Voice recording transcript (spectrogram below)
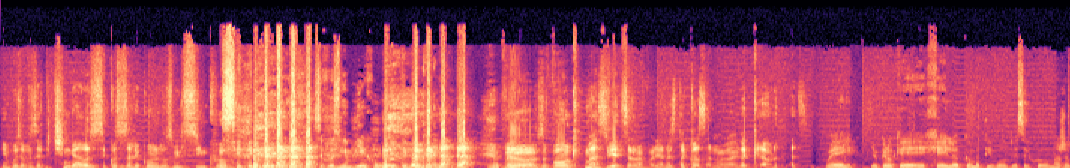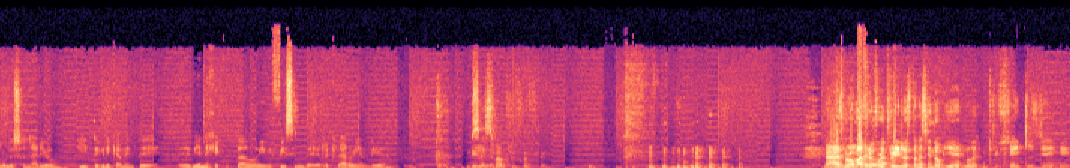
Y me puse a pensar, qué chingados, esa cosa salió con el 2005. Ese juego es bien viejo, güey. Pero supongo que más bien se referían a esta cosa nueva de la que hablas. Güey, yo creo que Halo Combat Evolved es el juego más revolucionario y técnicamente eh, bien ejecutado y difícil de recrear hoy en día. Dile sí, Swap 343. Nah, es broma, Pero- 343. Lo están haciendo bien. No dejen que el hate les llegue.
